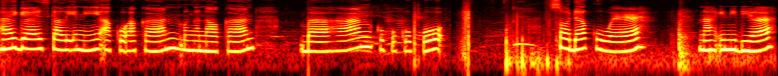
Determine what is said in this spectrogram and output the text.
Hai guys, kali ini aku akan mengenalkan bahan kupu-kupu soda kue. Nah, ini dia.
